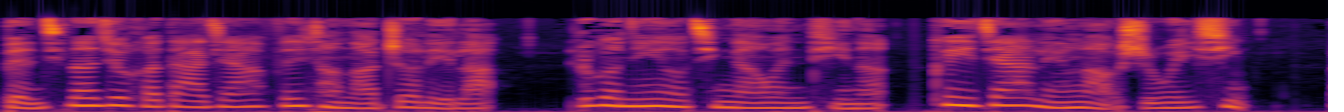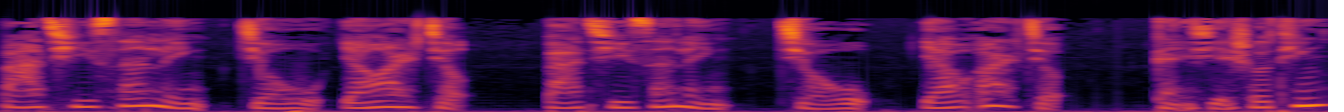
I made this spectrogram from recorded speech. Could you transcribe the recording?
本期呢就和大家分享到这里了。如果您有情感问题呢，可以加林老师微信：八七三零九五幺二九八七三零九五幺二九。感谢收听。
